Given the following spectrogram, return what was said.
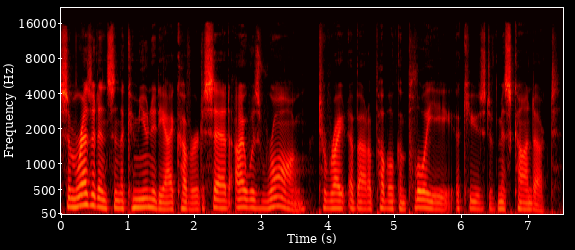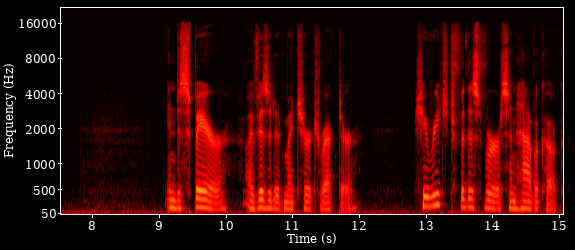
Some residents in the community I covered said I was wrong to write about a public employee accused of misconduct. In despair, I visited my church rector. She reached for this verse in Habakkuk.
